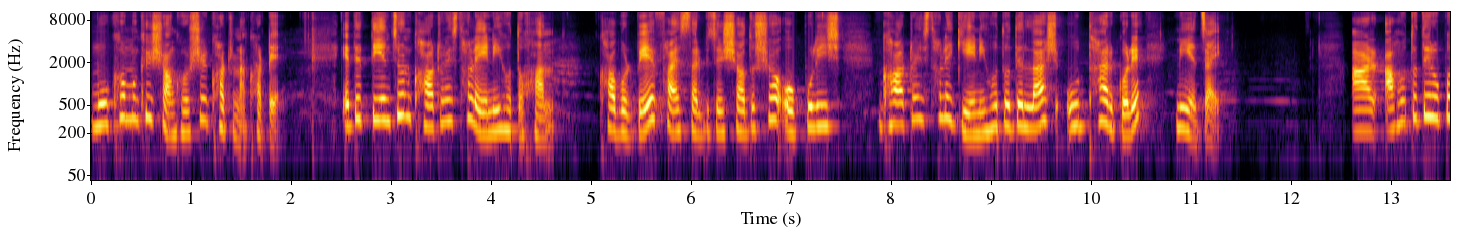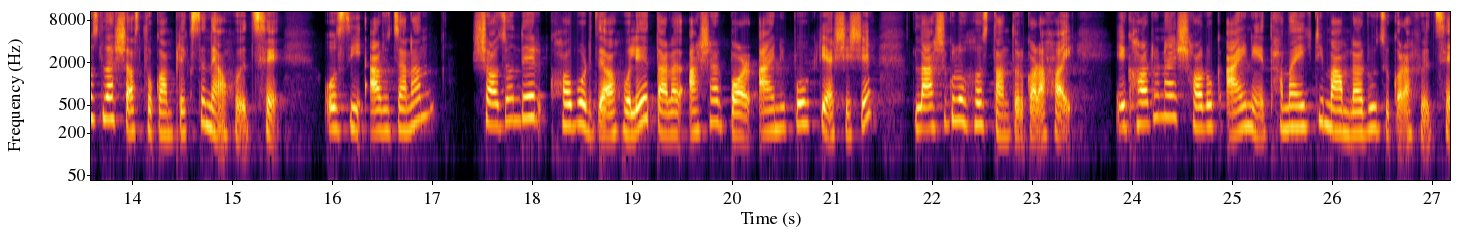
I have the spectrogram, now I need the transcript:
মুখোমুখি সংঘর্ষের ঘটনা ঘটে। এতে তিনজন ঘটনাস্থলে নিহত হন। খবর পেয়ে ফায়ার সার্ভিসের সদস্য ও পুলিশ ঘটনাস্থলে গিয়ে নিহতদের লাশ উদ্ধার করে নিয়ে যায়। আর আহতদের উপজেলা স্বাস্থ্য কমপ্লেক্সে নেওয়া হয়েছে। ওসি আরও জানান, স্বজনদের খবর দেওয়া হলে তারা আসার পর আইনি প্রক্রিয়া শেষে লাশগুলো হস্তান্তর করা হয়। এ ঘটনায় সড়ক আইনে থানায় একটি মামলা রুজু করা হয়েছে।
